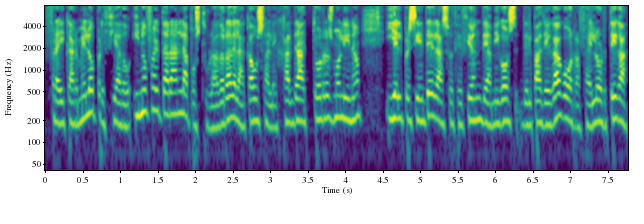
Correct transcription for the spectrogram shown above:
Fray Carmelo Preciado. Y no faltarán la postuladora de la causa, Alejandra Torres Molina, y el presidente de la Asociación de Amigos del Padre Gago, Rafael Ortega,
